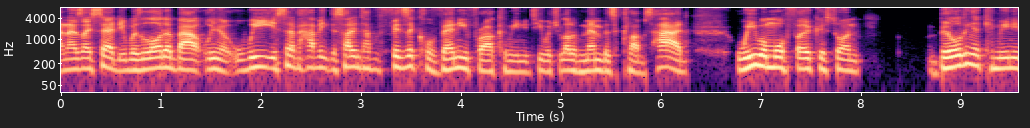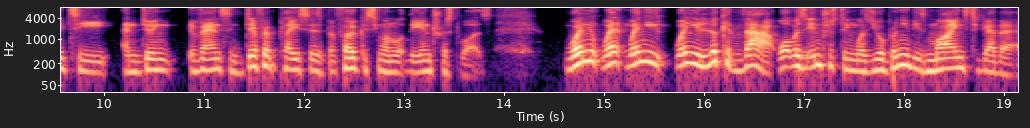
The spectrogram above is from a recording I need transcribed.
And as i said it was a lot about you know we instead of having deciding to have a physical venue for our community which a lot of members clubs had we were more focused on building a community and doing events in different places but focusing on what the interest was. When when when you when you look at that what was interesting was you're bringing these minds together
